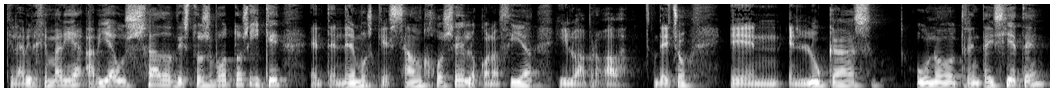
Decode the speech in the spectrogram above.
que la Virgen María había usado de estos votos y que entendemos que San José lo conocía y lo aprobaba. De hecho, en, en Lucas 1.37,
